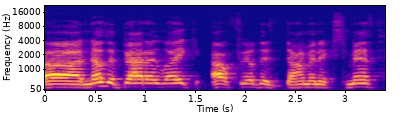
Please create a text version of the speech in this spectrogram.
Uh, another bat I like outfielder is Dominic Smith.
